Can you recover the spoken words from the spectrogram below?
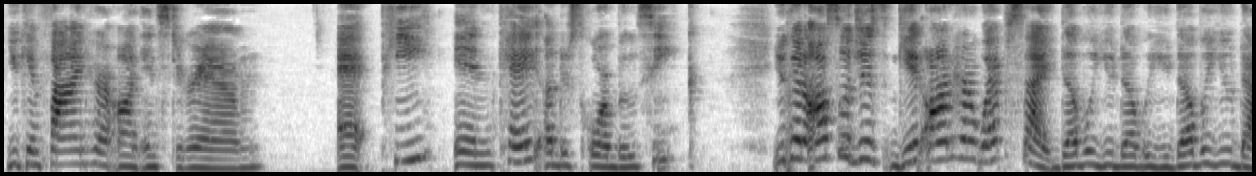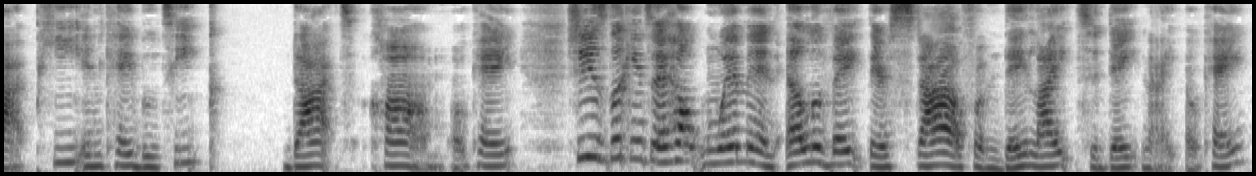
You can find her on Instagram at PNK underscore boutique. You can also just get on her website, www.pnkboutique.com. Okay. She is looking to help women elevate their style from daylight to date night. Okay.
